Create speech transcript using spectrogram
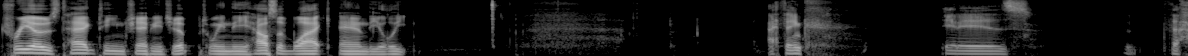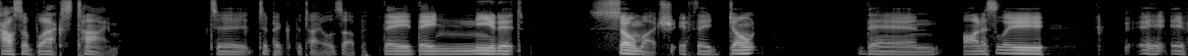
Trios Tag Team Championship between the House of Black and the Elite. I think it is the House of Black's time to to pick the titles up. They they need it so much. If they don't, then honestly, if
